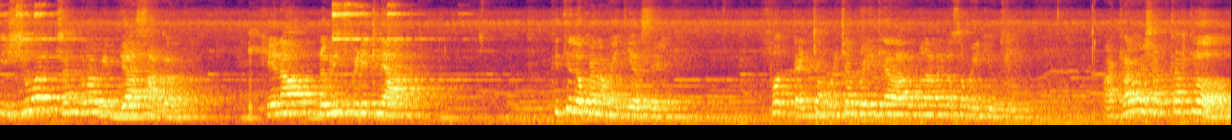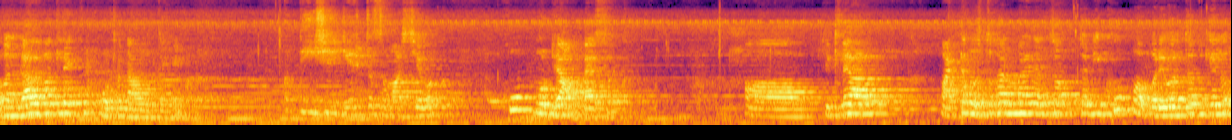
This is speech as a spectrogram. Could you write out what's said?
ईश्वरचंद्र विद्यासागर. हे नाव नवीन पिढीतल्या किती लोकांना माहिती असेल? फक्त त्यांच्या पुढच्या पिढीतल्या लहान मुलांना कसं माहिती होती? अठराव्या शतकातलं बंगालमधलं खूप मोठं नाव होतं हे. अतिशय ज्येष्ठ समाजसेवक खूप मोठे अभ्यासक. तिथल्या पाठ्यपुस्तकांमध्ये त्यांचं त्यांनी खूप परिवर्तन केलं.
